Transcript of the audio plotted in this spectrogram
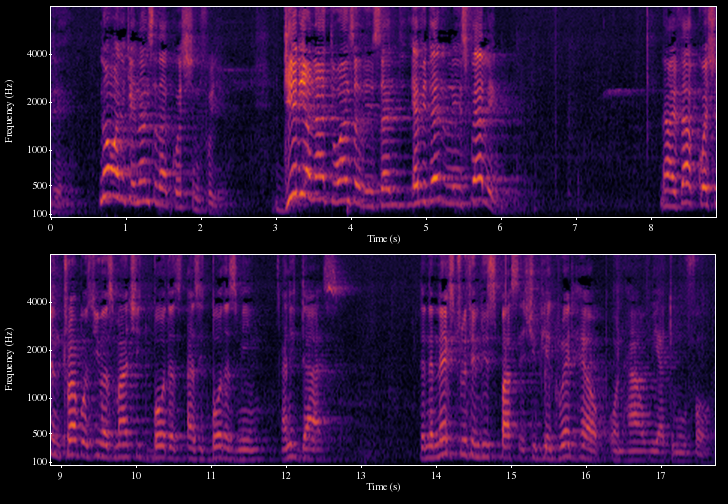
day. No one can answer that question for you. Gideon had to answer this, and evidently is failing. Now, if that question troubles you as much it bothers, as it bothers me, and it does, then the next truth in this passage should be a great help on how we are to move forward.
